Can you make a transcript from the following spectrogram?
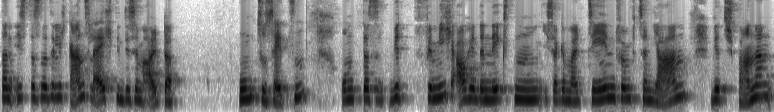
dann ist das natürlich ganz leicht in diesem Alter umzusetzen. Und das wird für mich auch in den nächsten, ich sage mal, 10, 15 Jahren wird spannend,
